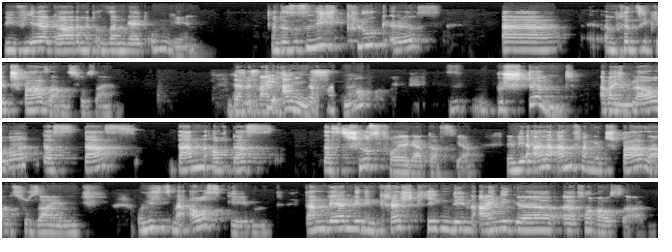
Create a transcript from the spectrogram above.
wie wir gerade mit unserem Geld umgehen. Und dass es nicht klug ist, äh, im Prinzip jetzt sparsam zu sein. Das Damit ist die Angst. Ne? Bestimmt. Aber ich mhm. glaube, dass das dann auch das, das schlussfolgert das ja. Wenn wir alle anfangen, jetzt sparsam zu sein und nichts mehr ausgeben, dann werden wir den Crash kriegen, den einige äh, voraussagen.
